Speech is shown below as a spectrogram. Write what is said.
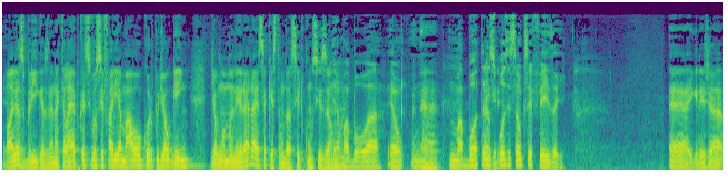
É. Olha as brigas, né? Naquela é. época, se você faria mal ao corpo de alguém, de alguma maneira, era essa questão da circuncisão. É né? uma boa, é, um, é. uma boa transposição que você fez aí. É, a igreja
